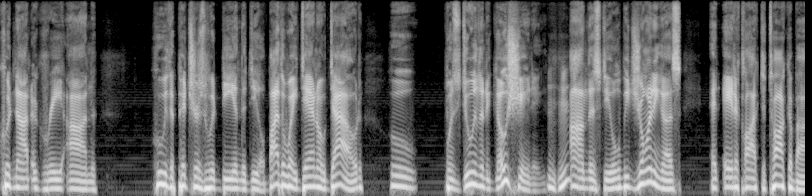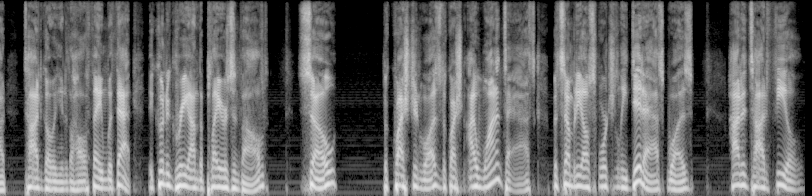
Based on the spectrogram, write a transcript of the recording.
could not agree on who the pitchers would be in the deal. By the way, Dan O'Dowd, who was doing the negotiating Mm-hmm. on this deal, will be joining us at eight o'clock to talk about Todd going into the Hall of Fame with that. They couldn't agree on the players involved. So the question was the question I wanted to ask, but somebody else fortunately did ask was how did Todd feel?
